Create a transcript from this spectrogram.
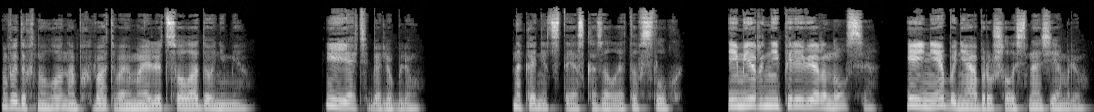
выдохнул он, обхватывая мое лицо ладонями. И я тебя люблю. Наконец-то я сказала это вслух. И мир не перевернулся, и небо не обрушилось на землю.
